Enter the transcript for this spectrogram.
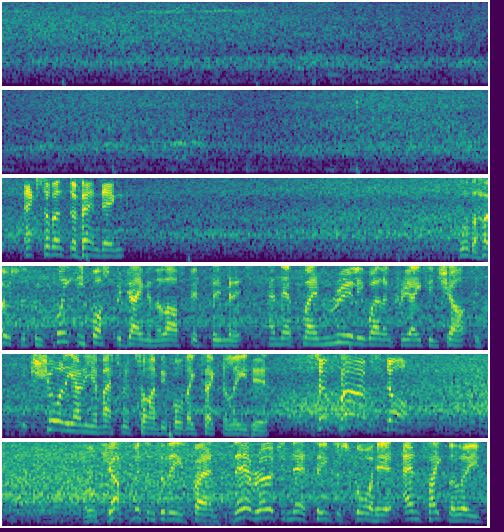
Excellent defending. Well, the hosts have completely bossed the game in the last 15 minutes, and they're playing really well and creating chances. It's surely only a matter of time before they take the lead here. Superb stop. Well, just listen to these fans. They're urging their team to score here and take the lead.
